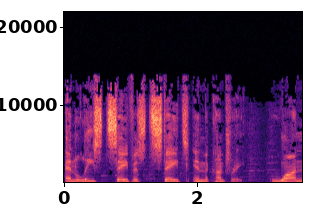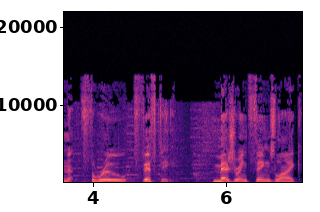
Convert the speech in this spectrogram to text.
and least safest states in the country, 1 through 50, measuring things like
